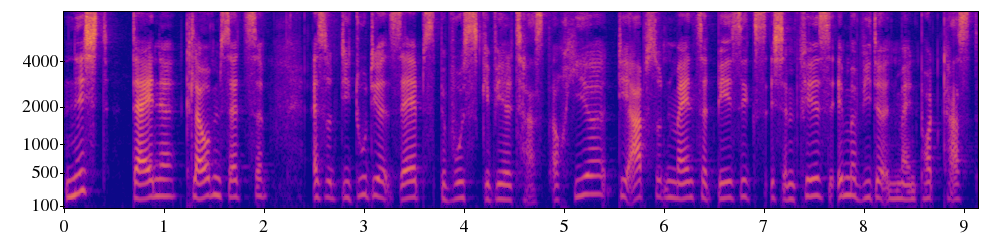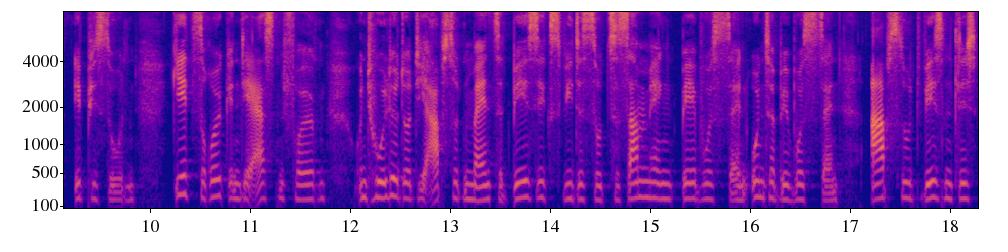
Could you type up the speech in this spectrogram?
nicht deine Glaubenssätze, also die du dir selbst bewusst gewählt hast. Auch hier die absoluten Mindset Basics. Ich empfehle sie immer wieder in meinen Podcast-Episoden. Geh zurück in die ersten Folgen und hol dir dort die absoluten Mindset Basics, wie das so zusammenhängt, Bewusstsein, Unterbewusstsein. Absolut wesentlich,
